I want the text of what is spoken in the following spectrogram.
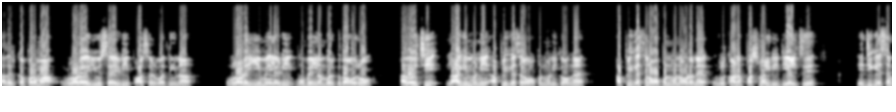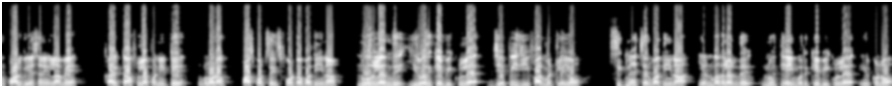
அதற்கப்புறமா உங்களோட யூசர் ஐடி பாஸ்வேர்டு பார்த்தீங்கன்னா உங்களோட இமெயில் ஐடி மொபைல் நம்பருக்கு தான் வரும். அதை வச்சு லாகின் பண்ணி அப்ளிகேஷனை ஓப்பன் பண்ணிக்கோங்க. அப்ளிகேஷனை ஓப்பன் பண்ண உடனே உங்களுக்கான பர்சனல் டீட்டெயில்ஸு எஜுகேஷன் குவாலிஃபிகேஷன் எல்லாமே கரெக்டாக ஃபில்லப் பண்ணிவிட்டு உங்களோட பாஸ்போர்ட் சைஸ் ஃபோட்டோ பார்த்தீங்கன்னா நூறுலேருந்து இருபது கேபிக்குள்ள ஜேபிஜி ஃபார்மேட்லேயும் சிக்னேச்சர் பார்த்தீங்கன்னா எண்பதுலேருந்து நூற்றி ஐம்பது கேபிக்குள்ள இருக்கணும்.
